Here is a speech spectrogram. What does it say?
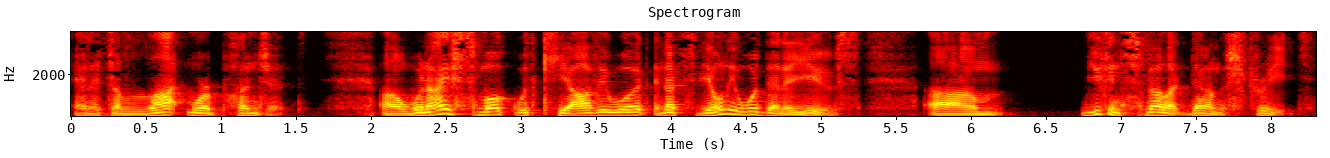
and it's a lot more pungent. Uh, when I smoke with Kiawe wood, and that's the only wood that I use, um, you can smell it down the street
